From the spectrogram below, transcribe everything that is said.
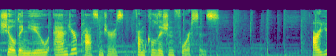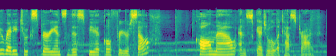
shielding you and your passengers from collision forces. Are you ready to experience this vehicle for yourself? Call now and schedule a test drive.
